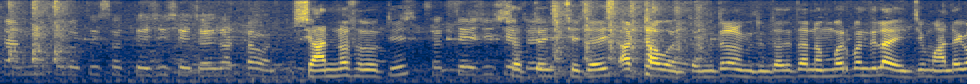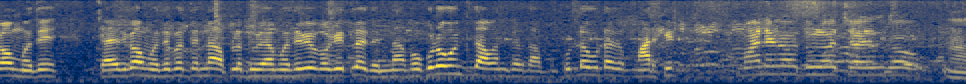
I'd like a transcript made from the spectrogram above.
शहाण्णव सदोतीस सत्याऐंशी शेहेचाळीस अठ्ठावन्न. शहाण्णव सदोतीस सत्याऐंशी शेहेचाळीस. सत्याऐंशी शेहेचाळीस अठ्ठावन्न. तर मित्रांनो मी तुमचा त्याचा नंबर पण दिला. यांची मालेगावमध्ये चाळीसगावमध्ये पण त्यांना आपल्या धुळ्यामध्ये बी बघितलं त्यांना. बघ कुठं कोणती दावण करता आपण? कुठलं कुठं मार्केट मालेगाव धुळा चाळीसगाव. हां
